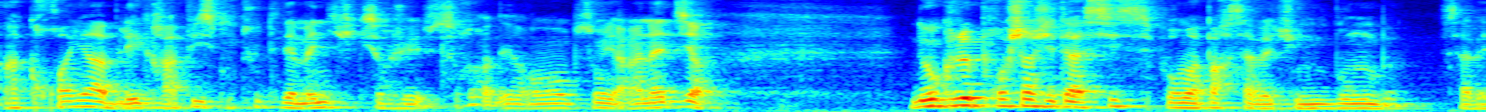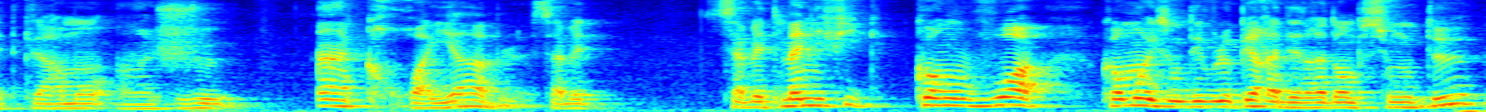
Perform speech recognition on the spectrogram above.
incroyable, les graphismes, tout est magnifique sur, sur Red Dead Redemption, il n'y a rien à dire. Donc le prochain GTA 6, pour ma part, ça va être une bombe. Ça va être clairement un jeu incroyable. Ça va être, ça va être magnifique. Quand on voit comment ils ont développé Red Dead Redemption 2,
